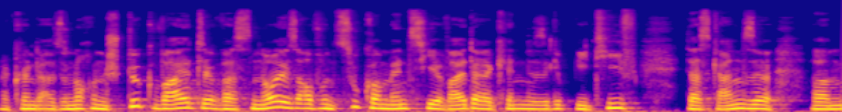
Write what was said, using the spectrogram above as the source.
Da könnte also noch ein Stück weit was Neues auf uns zukommen, wenn es hier weitere Erkenntnisse gibt, wie tief das Ganze ähm,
